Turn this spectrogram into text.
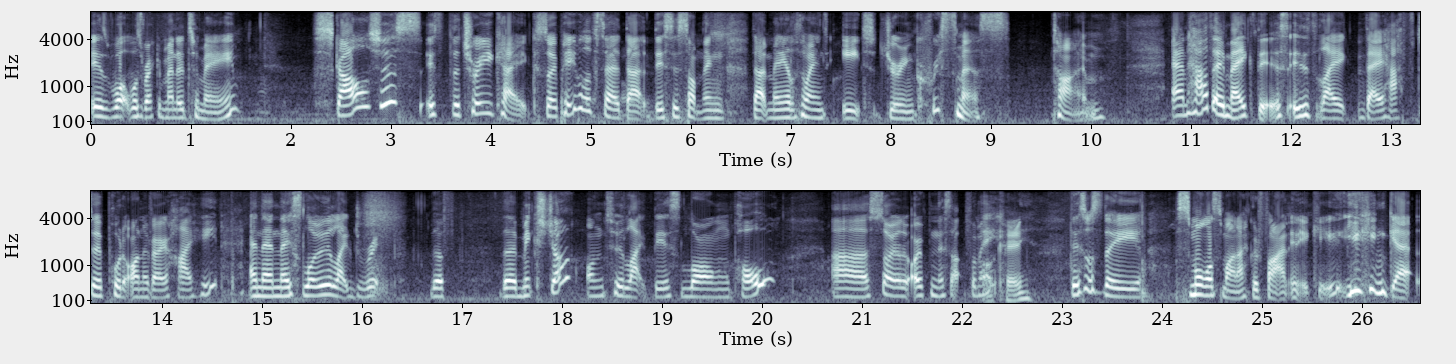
is what was recommended to me. Skalshus is the tree cake. So people have said that this is something that many Lithuanians eat during Christmas time. And how they make this is like they have to put it on a very high heat and then they slowly like drip the the mixture onto like this long pole. Uh, so open this up for me. Okay. This was the smallest one I could find in Iki. You can get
